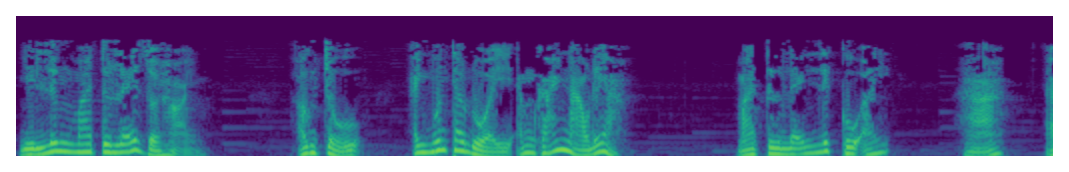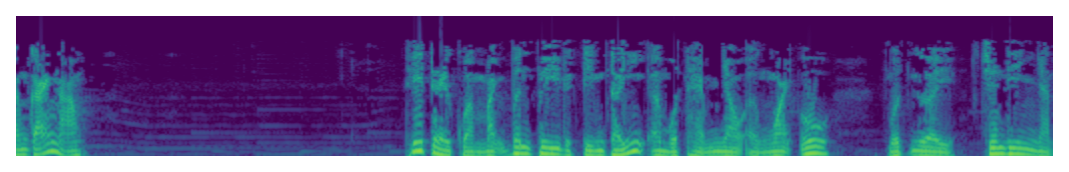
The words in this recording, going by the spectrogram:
nhìn lưng Mai Tư Lễ rồi hỏi. Ông chủ, anh muốn theo đuổi em gái nào đấy à? Mai Tư Lễ liếc cô ấy. Hả? Em gái nào? Thi thể của Mạnh Vân Phi được tìm thấy ở một hẻm nhỏ ở ngoại ô. Một người chuyên đi nhặt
